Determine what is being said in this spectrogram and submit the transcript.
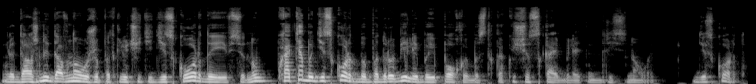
Должны давно уже подключить и дискорды и все. Ну, хотя бы дискорд бы подрубили бы и похуй бы. Как еще скайп, блядь, дрись новый. Дискорд.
